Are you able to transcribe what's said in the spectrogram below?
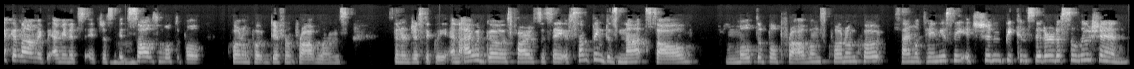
economically. I mean, it's, it just, mm-hmm. it solves multiple quote unquote different problems synergistically. And I would go as far as to say if something does not solve multiple problems, quote unquote, simultaneously, it shouldn't be considered a solution.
